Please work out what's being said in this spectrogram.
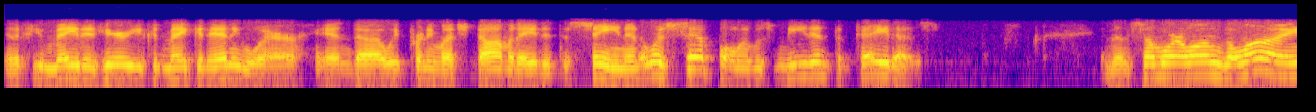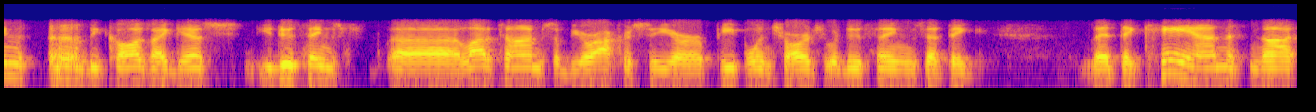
And if you made it here, you could make it anywhere. And uh, we pretty much dominated the scene. And it was simple. It was meat and potatoes. And then somewhere along the line, because I guess you do things uh, a lot of times a bureaucracy or people in charge would do things that they that they can, not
